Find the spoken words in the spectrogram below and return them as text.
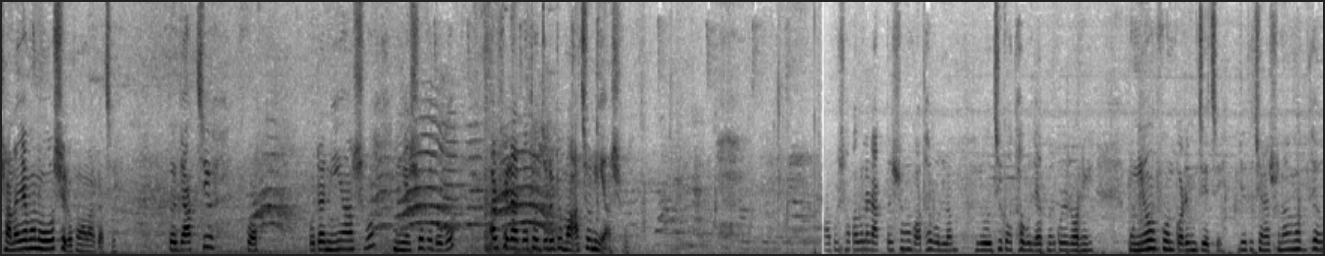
ছানা যেমন ও সেরকম আমার কাছে। তো যাচ্ছি ওটা নিয়ে আসব, নিয়ে এসে ওকে দেবো। আর ফেরার পথে ওর জন্য একটু মাছও নিয়ে আসব। তারপর সকালবেলা ডাক্তারের সঙ্গে কথা বললাম। রোজই কথা বলি একবার করে রনি, উনিও ফোন করেন চেয়েছে যেহেতু চেনাশোনার মধ্যেও।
